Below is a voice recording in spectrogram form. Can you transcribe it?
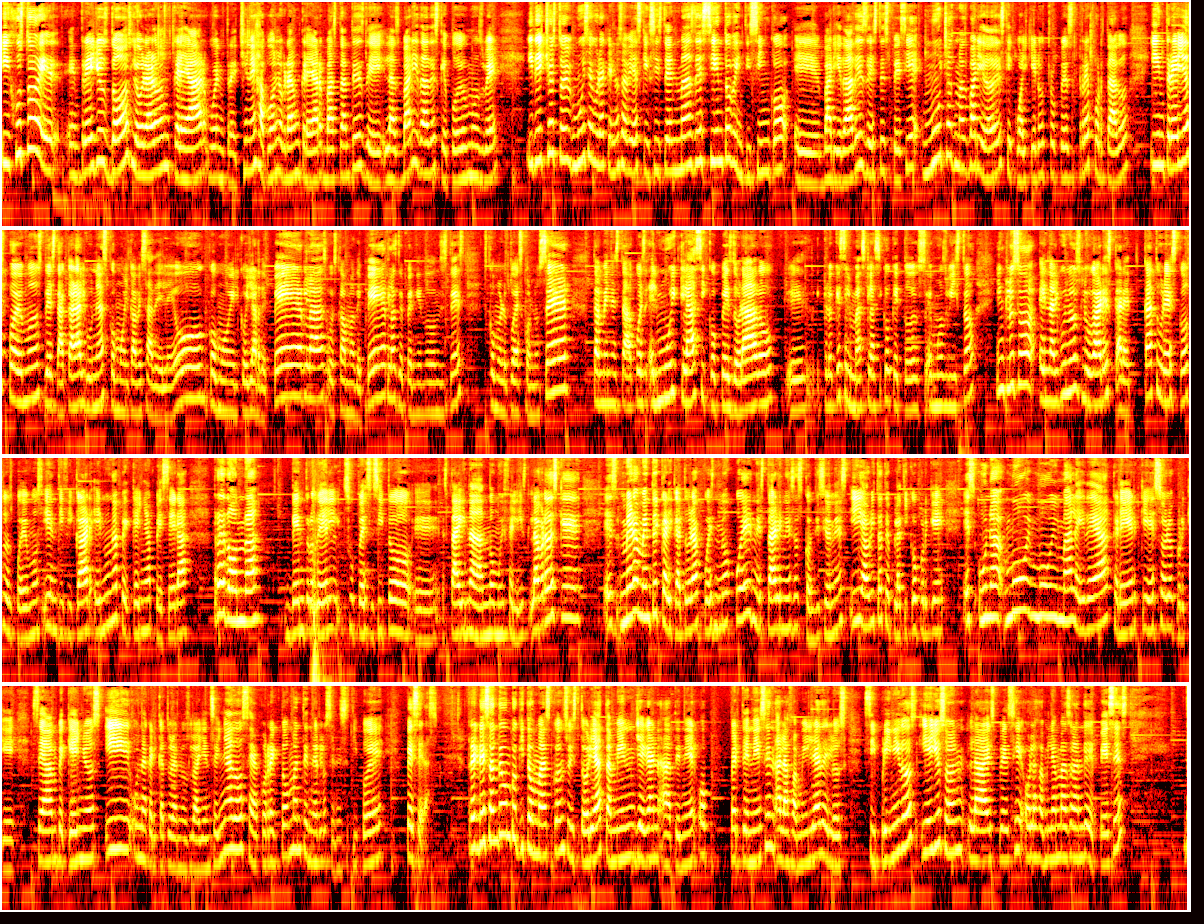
Y justo eh, entre ellos dos lograron crear, bueno, entre China y Japón lograron crear bastantes de las variedades que podemos ver. Y de hecho estoy muy segura que no sabías que existen más de 125 eh, variedades de esta especie, muchas más variedades que cualquier otro pez reportado. Y entre ellas podemos destacar algunas como el cabeza de león, como el collar de perlas o escama de perlas, dependiendo de dónde estés, es como lo puedes conocer. También está pues el muy clásico pez dorado, creo que es el más clásico que todos hemos visto. Incluso en algunos lugares caricaturescos los podemos identificar en una pequeña pecera redonda. Dentro de él su pececito eh, está ahí nadando muy feliz. La verdad es que es meramente caricatura, pues no pueden estar en esas condiciones y ahorita te platico porque es una muy muy mala idea creer que es solo porque sean pequeños y una caricatura nos lo haya enseñado, sea correcto mantenerlos en ese tipo de peceras. Regresando un poquito más con su historia, también llegan a tener o pertenecen a la familia de los ciprínidos y ellos son la especie o la familia más grande de peces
